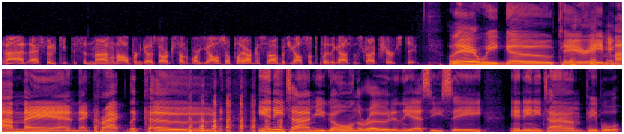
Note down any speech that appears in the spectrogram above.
And I, I'd ask you to keep this in mind when Auburn goes to Arkansas tomorrow. You also play Arkansas, but you also have to play the guys in the striped shirts too. Well, there we go, Terry, my man that cracked the code. anytime you go on the road in the SEC, and anytime people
